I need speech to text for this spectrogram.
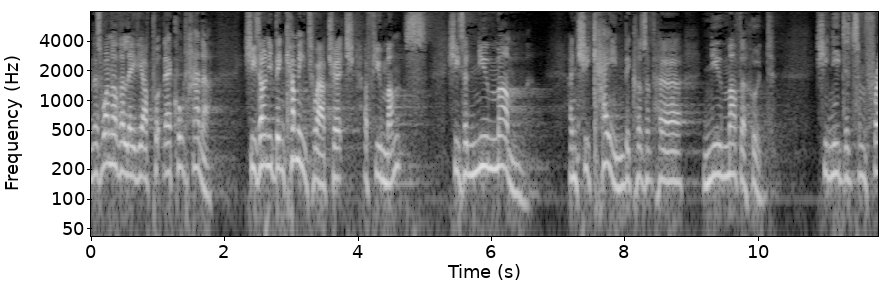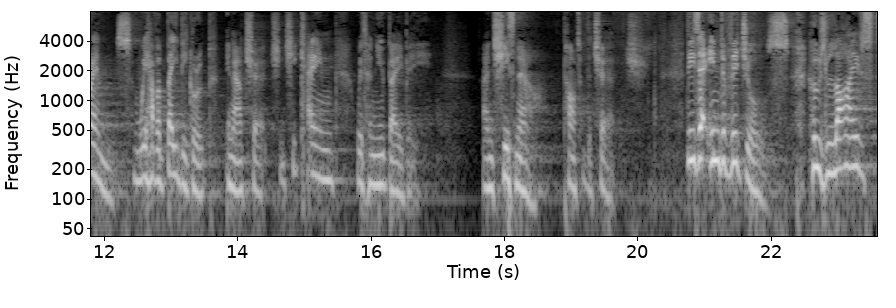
And there's one other lady I've put there called Hannah. She's only been coming to our church a few months. She's a new mum, and she came because of her new motherhood. She needed some friends, and we have a baby group in our church, and she came with her new baby, and she's now part of the church. These are individuals whose lives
